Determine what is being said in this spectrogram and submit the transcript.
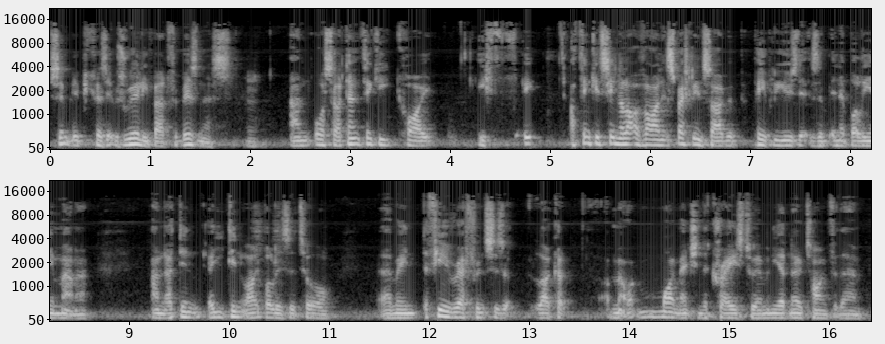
simply because it was really bad for business. Hmm. And also, I don't think he quite. He, it, I think he'd seen a lot of violence, especially inside, with people who used it as a, in a bullying manner. And I didn't. He didn't like bullies at all. I mean, the few references, like I, I might mention the Krays to him, and he had no time for them.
